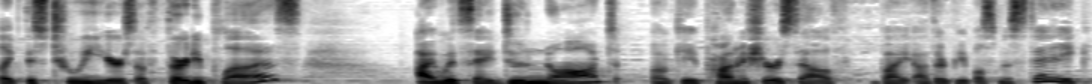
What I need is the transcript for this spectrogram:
like this two years of 30 plus I would say do not okay punish yourself by other people's mistake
